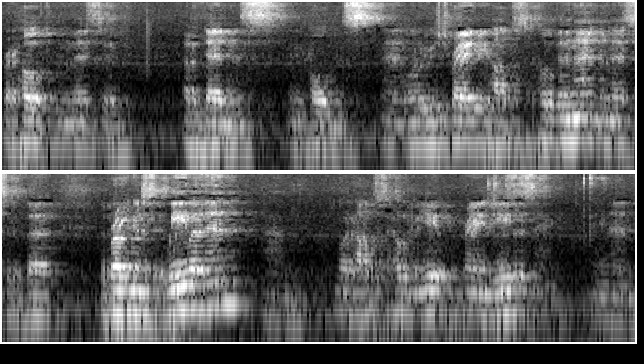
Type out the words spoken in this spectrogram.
for hope in the midst of, of deadness and coldness. And Lord, we just pray that you help us to hope in that in the midst of the, the brokenness that we live in. Um, Lord, help us to hope in you. We pray in Jesus' name. Amen.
